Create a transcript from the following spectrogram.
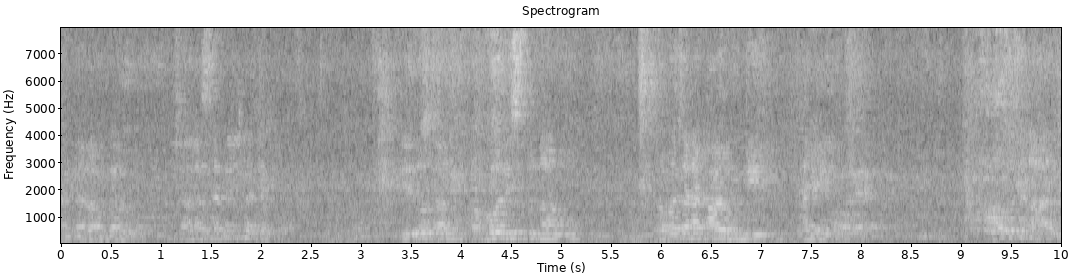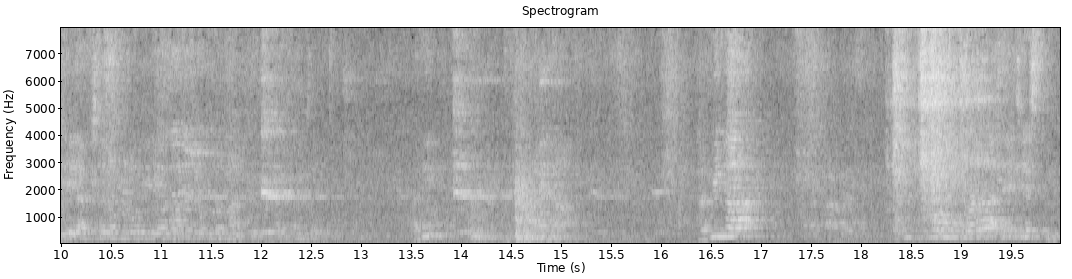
రంగారావు గారు చాలా సరళంగా చెప్పారు. ఏదో తాను ప్రబోధిస్తున్నాను ప్రవచనకారుణ్ణి అనే ఆలోచన ఏ అక్షరంలో ఏ వాక్యంలో నాకు కనిపించదు. అది ఆయన కవిగా కూడా అదే చేస్తుంది.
